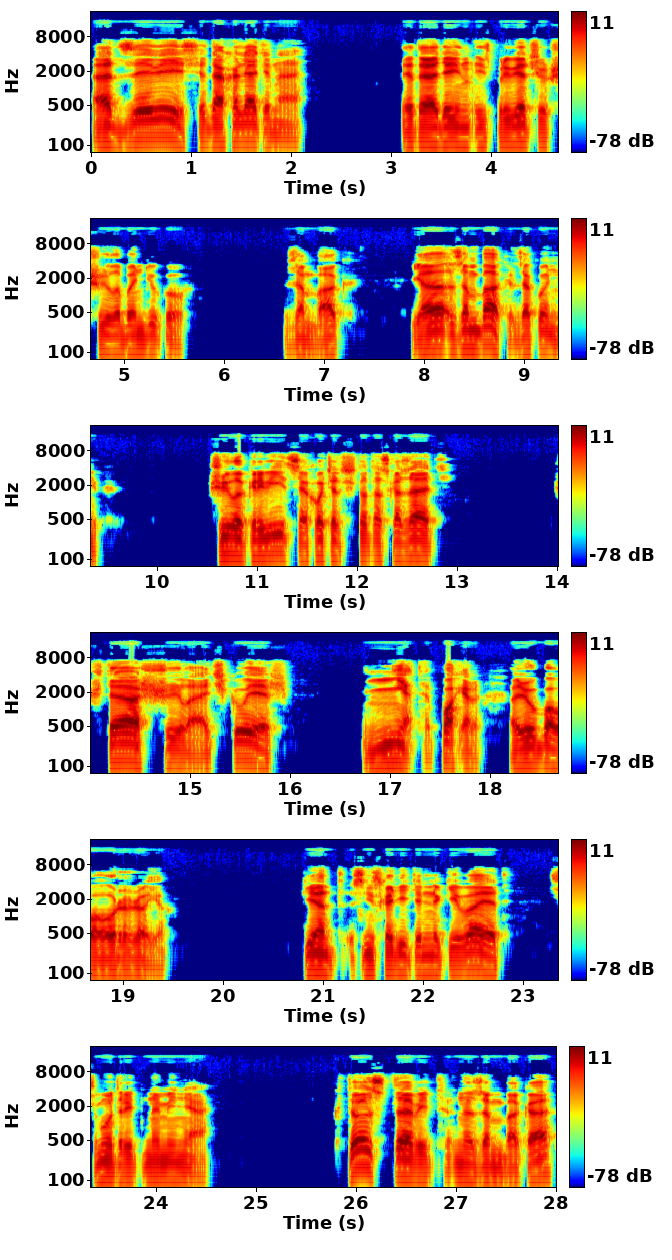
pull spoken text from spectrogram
«Отзовись, дохлятина!» Это один из приведших шило бандюков. «Зомбак? Я зомбак, законник. Шила кривится, хочет что-то сказать. Что, Шила, очкуешь? Нет, похер, любого урою. Кент снисходительно кивает, смотрит на меня. Кто ставит на зомбака?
